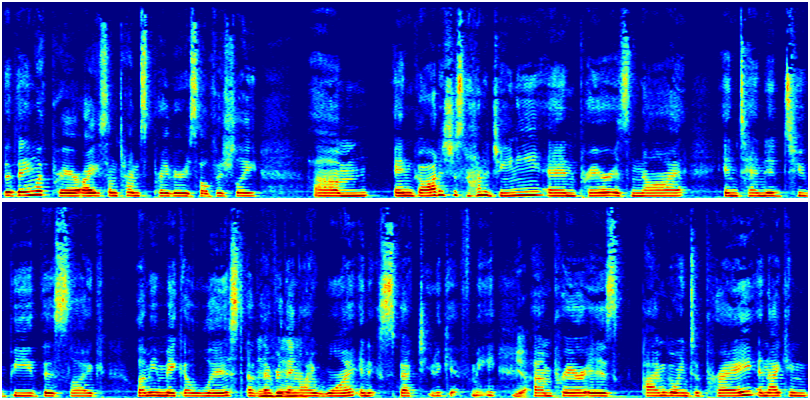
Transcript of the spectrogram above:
the thing with prayer, I sometimes pray very selfishly. Um, and God is just not a genie, and prayer is not intended to be this like, let me make a list of everything I want and expect you to give me. Yeah. Um, prayer is I'm going to pray and I can,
